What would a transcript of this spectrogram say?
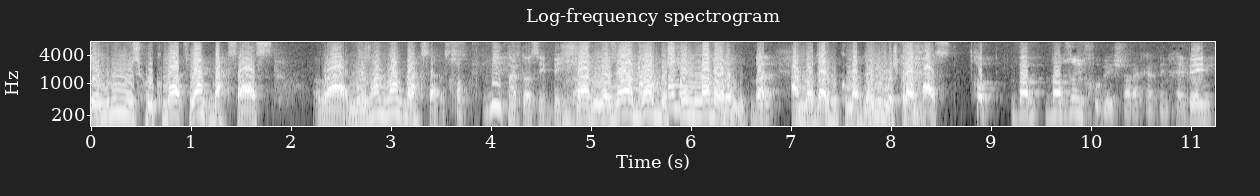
امروز حکومت یک بحث است و نظام یک بحث است خب می پردازیم به این در نظام ما مشکل نداریم بله اما در حکومت داری مشکلات هست خب به موضوع خوب اشاره کردین خیلی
